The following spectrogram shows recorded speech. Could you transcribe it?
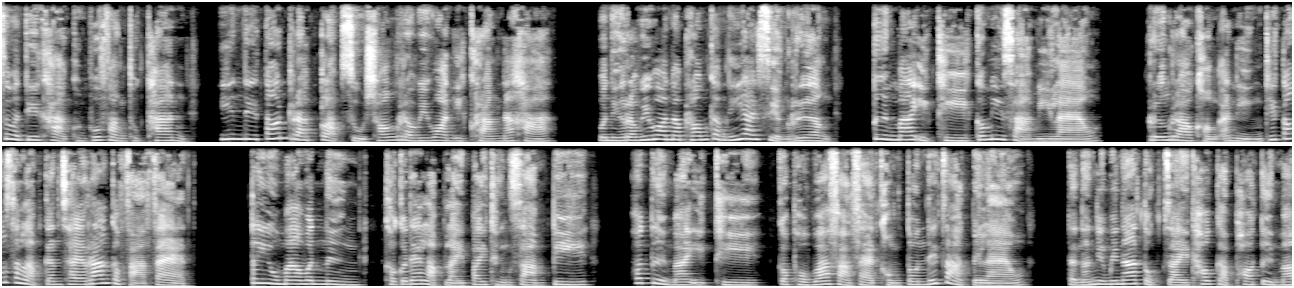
สวัสดีค่ะคุณผู้ฟังทุกท่าน ยินดีต้อนรับกลับสู่ช่องรวิวรณ์อีกครั้งนะคะ วันนี้รวิวรณ์มาพร้อมกับนิยายเสียงเรื่อง ตื่นมาอีกทีก็มีสามีแล้ว เรื่องราวของอนิงที่ต้องสลับกันใช้ร่างกับฝาแฝดแต่อยู่มาวันหนึ่ง เขาก็ได้หลับไหลไปถึงสามปีพอตื่นมาอีกที ก็พบว่าฝาแฝดของตนได้จากไปแล้ว แต่นั้นยังไม่น่าตกใจเท่ากับพอตื่นมา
